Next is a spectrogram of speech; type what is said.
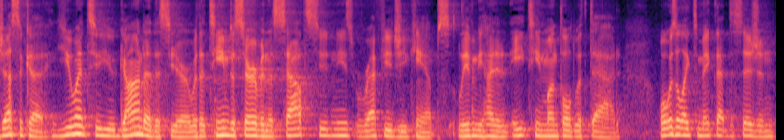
Jessica, you went to Uganda this year with a team to serve in the South Sudanese refugee camps, leaving behind an 18 month old with dad. What was it like to make that decision,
